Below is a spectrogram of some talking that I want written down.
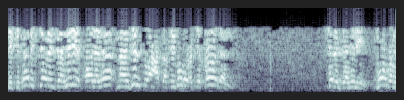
في كتاب الشعر الجاهلي قال لا ما زلت أعتقده اعتقادا. الشعر الجاهلي معظم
